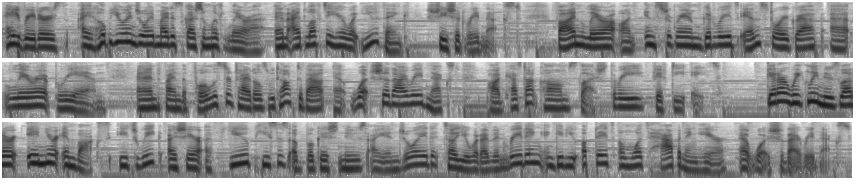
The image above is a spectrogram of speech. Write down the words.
Hey, readers, I hope you enjoyed my discussion with Lara, and I'd love to hear what you think she should read next. Find Lara on Instagram, Goodreads, and Storygraph at Lara Brianne, and find the full list of titles we talked about at What Should I Read Next, podcast.com slash 358. Get our weekly newsletter in your inbox. Each week, I share a few pieces of bookish news I enjoyed, tell you what I've been reading, and give you updates on what's happening here at What Should I Read Next.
